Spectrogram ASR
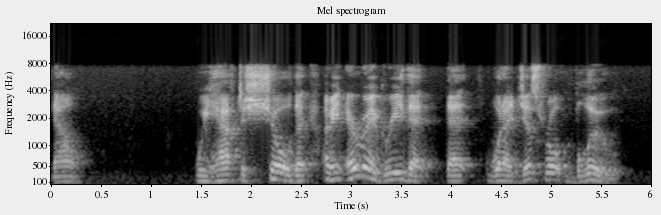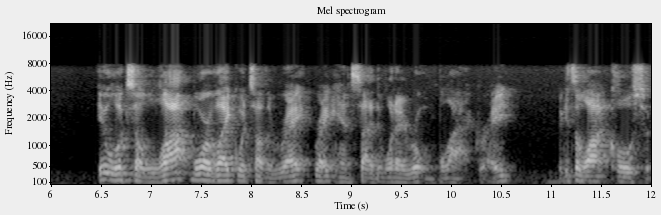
Now, we have to show that. I mean, everybody agree that that what I just wrote in blue, it looks a lot more like what's on the right right hand side than what I wrote in black, right? Like it's a lot closer.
